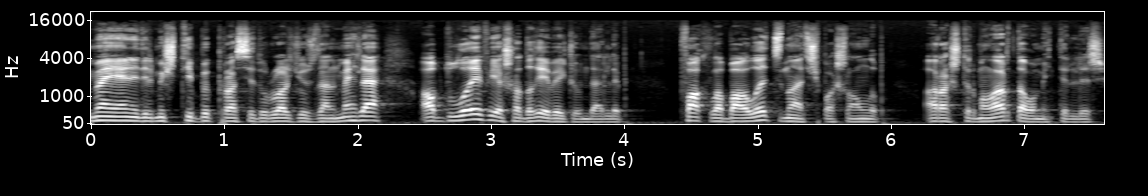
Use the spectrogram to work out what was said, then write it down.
Müəyyən edilmiş tibbi prosedurlar gözlənilməklə Abdullayev yaşadığı evə göndərilib. Faktla bağlı cinayət işi başlanılıb. Araşdırmalar davam etdirilir.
